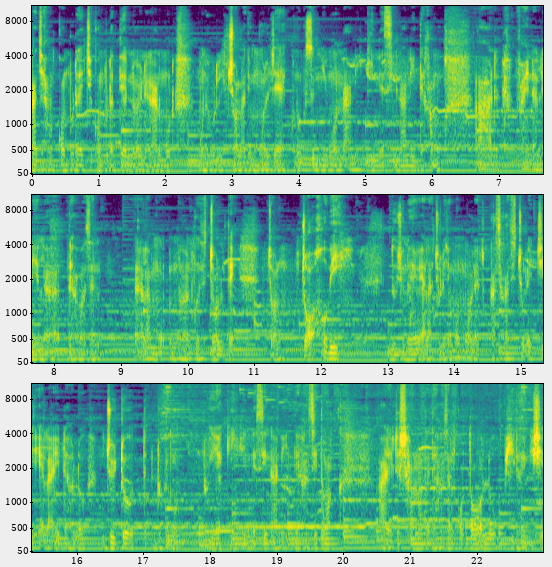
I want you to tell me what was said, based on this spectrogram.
না যে আমার কম্পিউটার ইচ্ছে কম্পিউটার দিয়ে নয় না, আর মোর মনে করলি চল আজ মল যায় কোনো কিছু নিব না নি কিনেছি না নি দেখামো। আর ফাইনালি এলা দেখা পাচ্ছেন এলা নয়ন করছে চলতে। চল, চ হবেই দুজনে এলা চলে যাব, মলের কাছাকাছি চলে যাচ্ছি। এলা, এটা হলো জুইটো ঢুকবো, ঢুকিয়া কি কিনেছি না নি দেখাচ্ছি তোমাক। আর এটা সামনাতে দেখা যাচ্ছেন কত লোক ভিড় হয়ে গেছে,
